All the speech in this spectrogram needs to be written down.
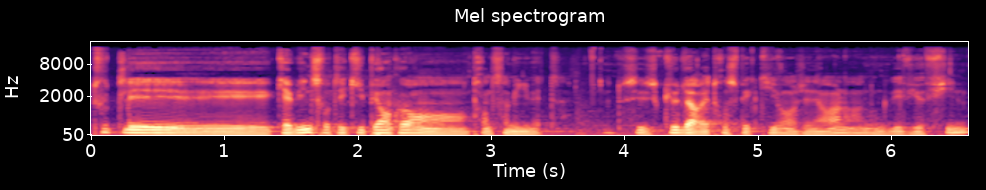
Toutes les cabines sont équipées encore en 35 mm. C'est que de la rétrospective en général, hein, donc des vieux films.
